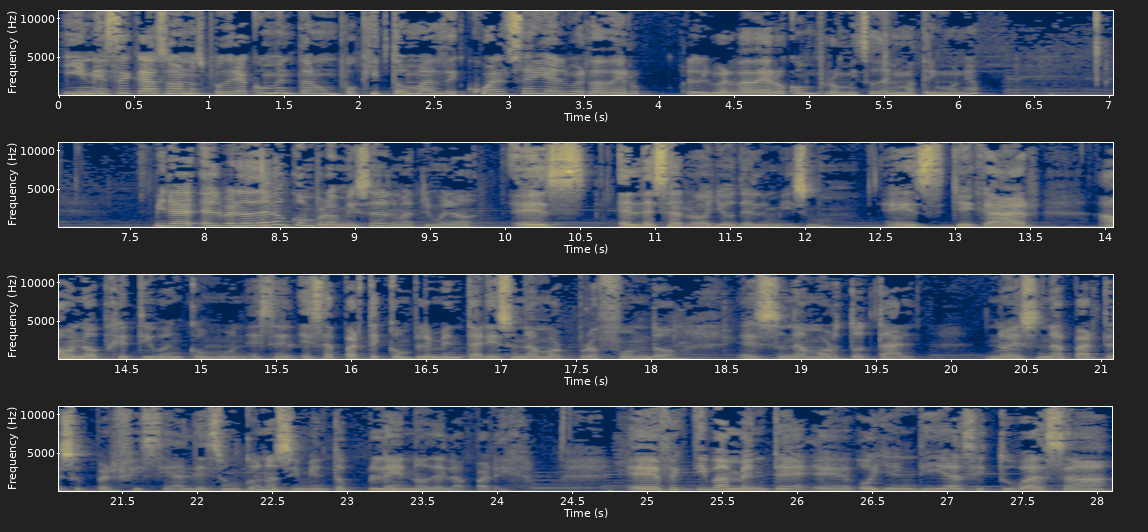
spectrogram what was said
Y en ese caso nos podría comentar un poquito más de cuál sería el verdadero el verdadero compromiso del matrimonio. Mira, el verdadero compromiso del matrimonio es el desarrollo del mismo es llegar a un objetivo en común, es esa parte complementaria, es un amor profundo, es un amor total, no es una parte superficial, es un conocimiento pleno de la pareja. Efectivamente, eh, hoy en día si tú vas a,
